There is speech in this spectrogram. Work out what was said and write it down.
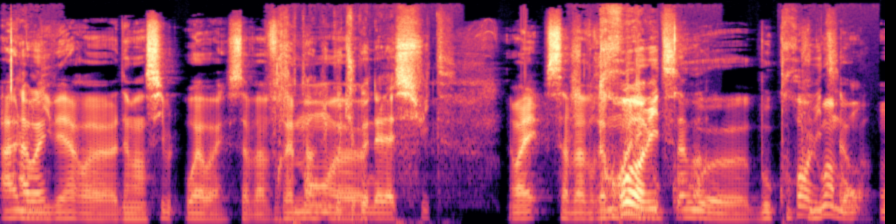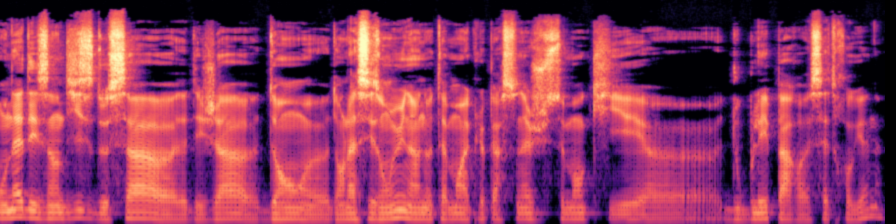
à ah l'univers euh, d'Invincible. Ouais, ouais, ça va vraiment... du coup, tu euh, connais la suite. Ouais, ça va vraiment beaucoup, euh, beaucoup plus loin. Bon, on a des indices de ça euh, déjà dans euh, dans la saison 1, hein, notamment avec le personnage justement qui est doublé par Seth Rogen.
